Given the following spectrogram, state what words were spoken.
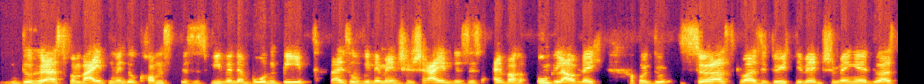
du hörst vom Weiten, wenn du kommst, das ist wie wenn der Boden bebt, weil so viele Menschen schreien. Das ist einfach unglaublich. Und du surfst quasi durch die Menschenmenge. Du hast,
